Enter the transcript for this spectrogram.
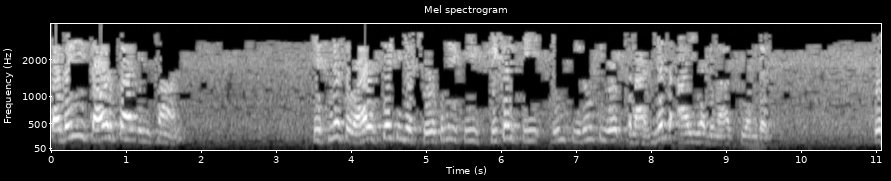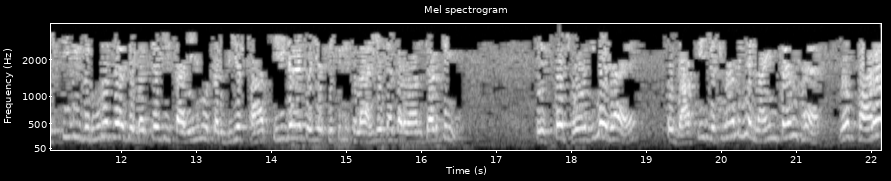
طبی طور پر انسان۔ اس میں تو ہے اس سے کہ یہ سوچنے کی، فکر کی، ان چیزوں کی ایک صلاحیت آئی ہے دماغ کے اندر۔ اس کی بھی ضرورت ہے کہ بچے کی تعلیم و تربیت ساتھ کی جائے تو یہ فکری صلاحیتیں پروان چڑھتی۔ ہیں اس کو چھوڑ دیا جائے تو باقی جتنا بھی یہ نائن ٹینتھ ہے، وہ سارا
